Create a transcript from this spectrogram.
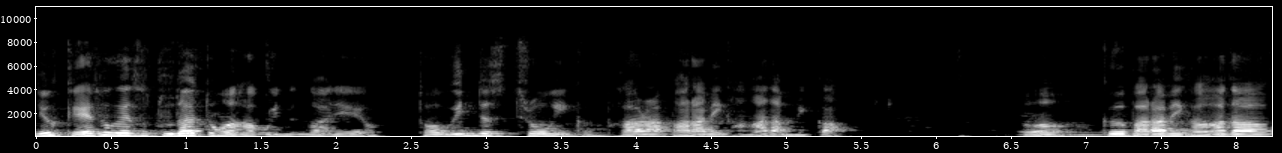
이거 계속해서 두 달 동안 하고 있는 거 아니에요? 더 윈드 스트롱이 그 바람, 바람이 강하답니까? 어? 그 바람이 강하다.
